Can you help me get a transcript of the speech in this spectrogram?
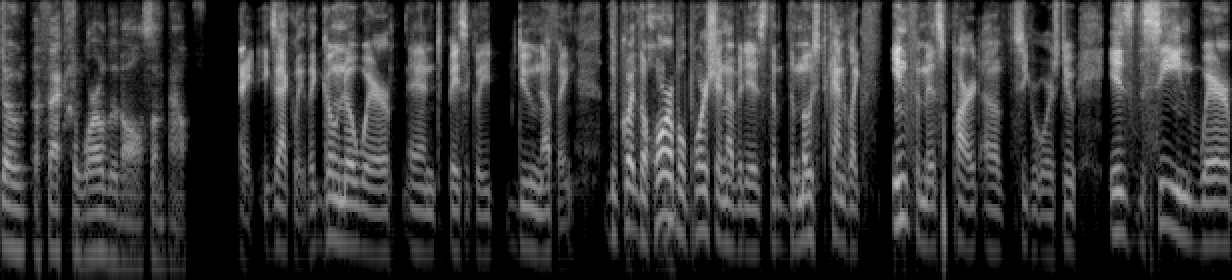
don't affect the world at all somehow Right, exactly. Like go nowhere and basically do nothing. The the horrible portion of it is the the most kind of like infamous part of Secret Wars 2 is the scene where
